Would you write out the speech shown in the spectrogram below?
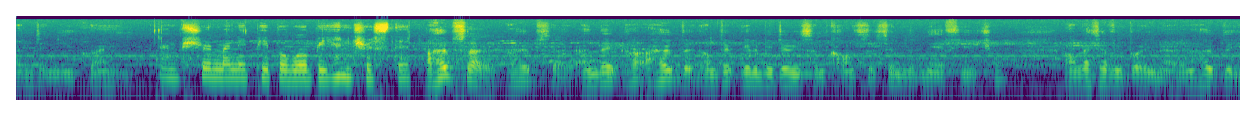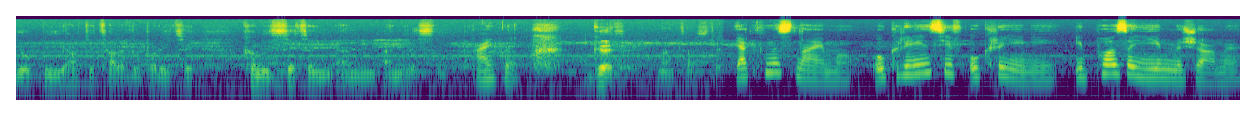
and in Ukraine. I'm sure many people will be interested. I hope so. I hope so. And they, I hope that I'm going to be doing some concerts in the near future. I'll let everybody know, and I hope that you'll be able to tell everybody to come and sit and, and, and listen. I will. Good. Fantastic. Як ми знаємо, українці в Україні і поза її межами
